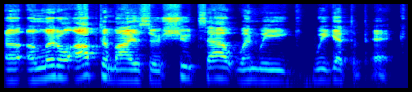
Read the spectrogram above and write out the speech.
a, a, little optimizer shoots out when we we get to pick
